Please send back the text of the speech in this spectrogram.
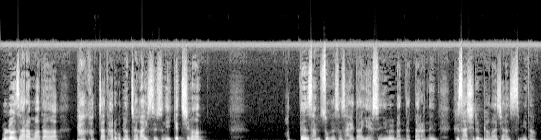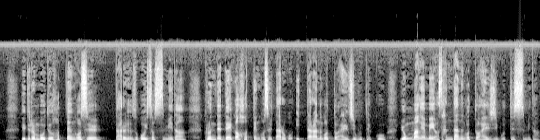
물론 사람마다 다 각자 다르고 편차가 있을 수는 있겠지만 헛된 삶 속에서 살다 예수님을 만났다라는 그 사실은 변하지 않습니다. 이들은 모두 헛된 것을 따르고 있었습니다. 그런데 내가 헛된 것을 따르고 있다라는 것도 알지 못했고 욕망에 매여 산다는 것도 알지 못했습니다.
